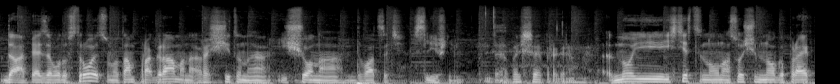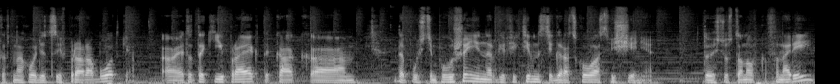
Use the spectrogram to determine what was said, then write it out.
Да, пять заводов строятся, но там программа рассчитана еще на 20 с лишним. Да, большая программа. Ну и, естественно, у нас очень много проектов находится и в проработке. А, это такие проекты, как, а, допустим, повышение энергоэффективности городского освещения то есть установка фонарей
